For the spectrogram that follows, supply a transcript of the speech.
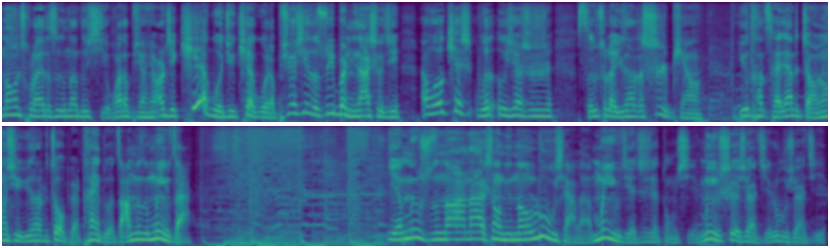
能出来的时候，那都喜欢的不行，而且看过就看过了，不像现在随便你拿手机，啊，我要看我的偶像是是搜出来有他的视频，有他参加的真人秀，有他的照片，太多，咱们都没有在，也没有说拿拿上去能录下来，没有这这些东西，没有摄像机、录像机。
